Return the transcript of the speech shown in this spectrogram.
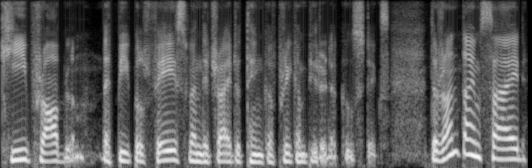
key problem that people face when they try to think of pre-computed acoustics. The runtime side,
